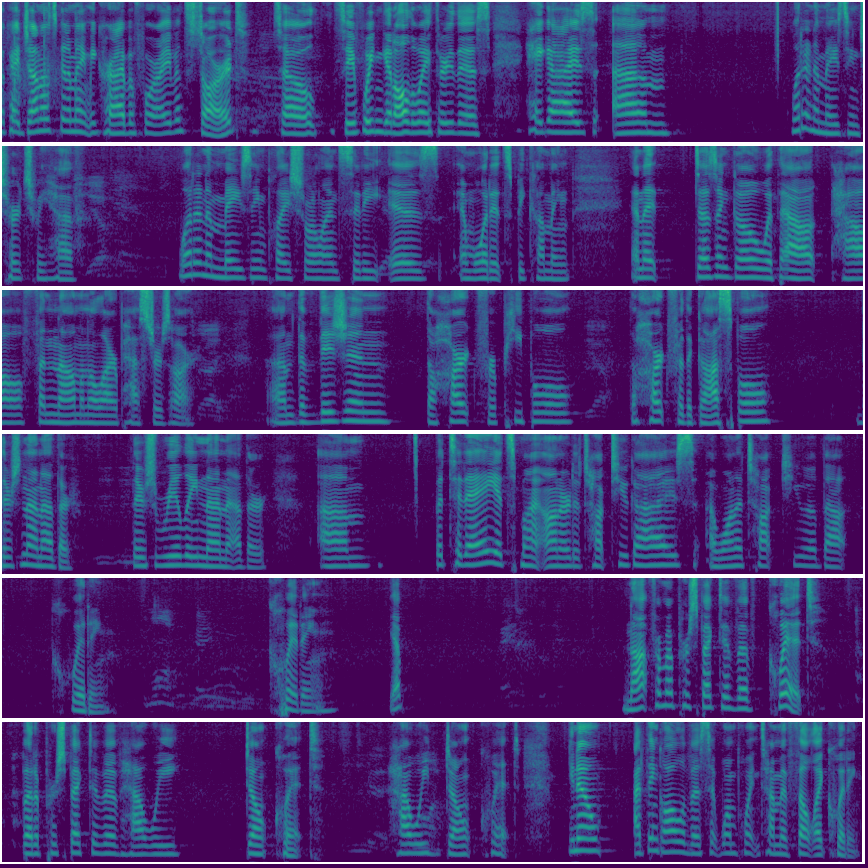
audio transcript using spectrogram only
Okay, Jono's going to make me cry before I even start. So, see if we can get all the way through this. Hey, guys, um, what an amazing church we have. What an amazing place Shoreline City is and what it's becoming. And it doesn't go without how phenomenal our pastors are. Um, the vision, the heart for people, the heart for the gospel, there's none other. There's really none other. Um, but today it's my honor to talk to you guys. I want to talk to you about quitting. Quitting. Yep. Not from a perspective of quit, but a perspective of how we don't quit. How we don't quit. You know, I think all of us at one point in time have felt like quitting.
